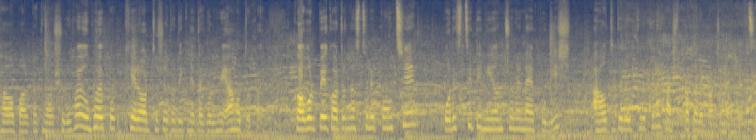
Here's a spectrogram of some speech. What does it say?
ধাওয়া পাল্টা ধাওয়া শুরু হয়। উভয় পক্ষের অর্ধশতাধিক নেতাকর্মী আহত হয়। খবর পেয়ে ঘটনাস্থলে পৌঁছে পরিস্থিতি নিয়ন্ত্রণে নেয় পুলিশ। আহতদের উদ্ধার করে হাসপাতালে পাঠানো হয়েছে।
